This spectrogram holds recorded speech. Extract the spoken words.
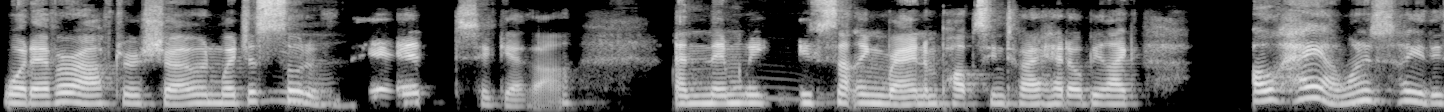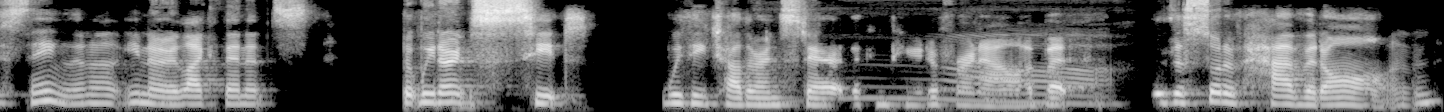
whatever after a show, and we're just sort of there together. And then we, Oh. if something random pops into our head, I'll be like, "Oh, hey, I wanted to tell you this thing." Then, I, you know, like then it's, but we don't sit with each other and stare at the computer for an hour, but Ah, we'll just sort of have it on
